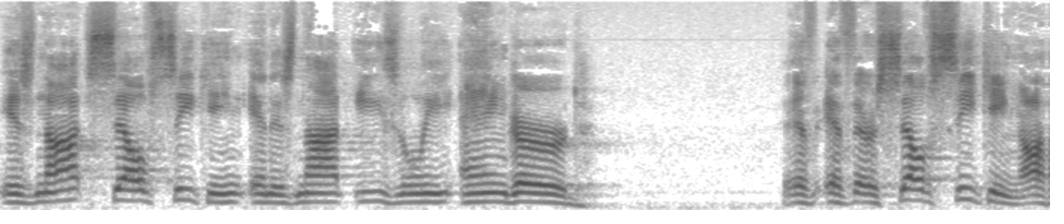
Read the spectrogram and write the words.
Is not self seeking and is not easily angered. If, if they're self seeking, uh,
